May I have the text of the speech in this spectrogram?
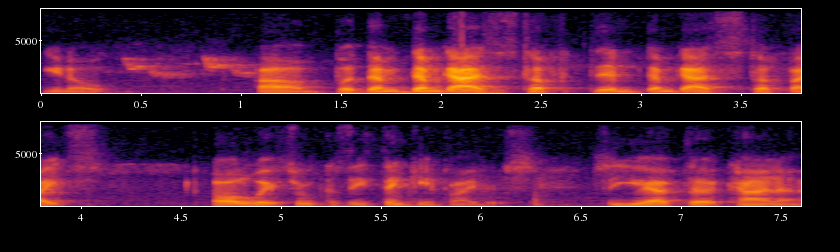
You know, um, but them them guys is tough. Them them guys is tough fights all the way through because they're thinking fighters. So you have to kind of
